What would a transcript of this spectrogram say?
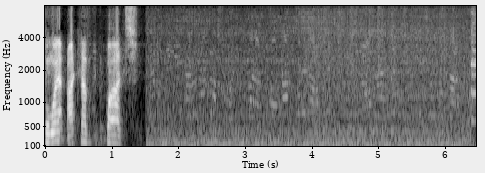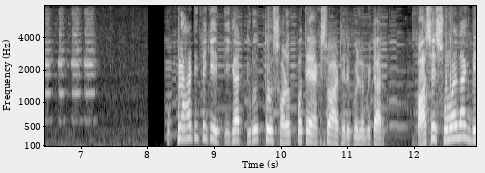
সময় আটটা পাঁচ। কুকড়াহাটি থেকে দীঘার দূরত্ব সড়ক পথে একশো আঠেরো কিলোমিটার। বাসের সময় লাগবে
